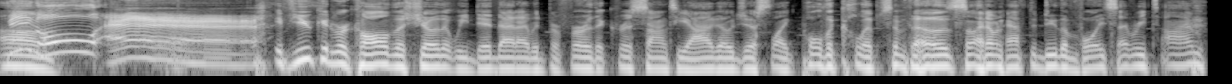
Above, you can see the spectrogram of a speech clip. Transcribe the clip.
Big Um, ol' ass. If you could recall the show that we did that, I would prefer that Chris Santiago just like pull the clips of those so I don't have to do the voice every time.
